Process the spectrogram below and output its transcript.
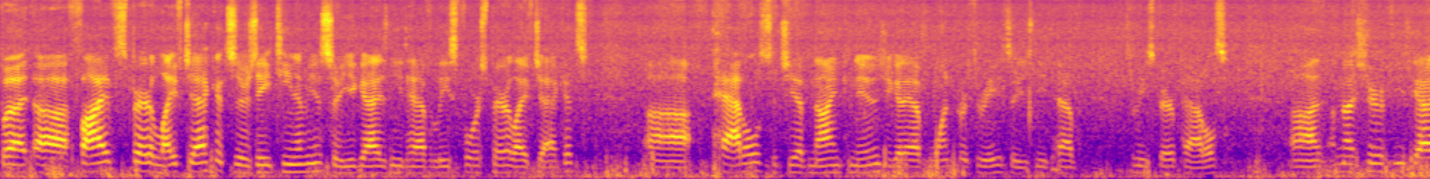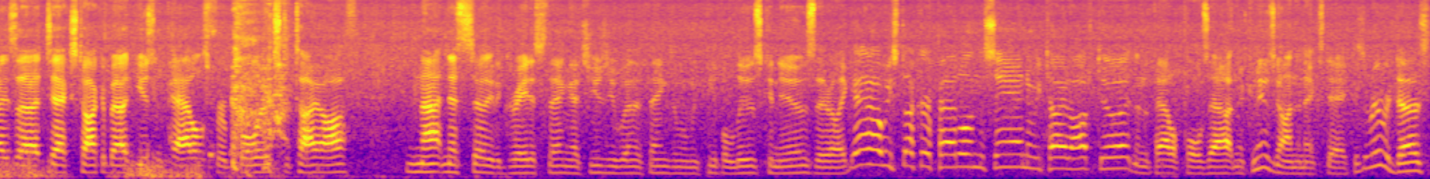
But uh, five spare life jackets. There's 18 of you, so you guys need to have at least four spare life jackets. Uh, paddles, since you have nine canoes, you got to have one per three, so you just need to have three spare paddles. Uh, I'm not sure if these guys uh, Tex talk about using paddles for bollards to tie off. Not necessarily the greatest thing. That's usually one of the things when we, people lose canoes. They're like, "Yeah, we stuck our paddle in the sand and we tied off to it," and the paddle pulls out and the canoe's gone the next day. Because the river does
